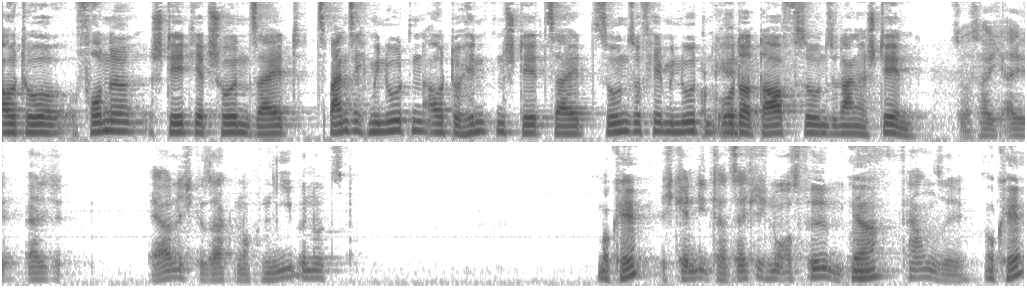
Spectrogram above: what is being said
Auto vorne steht jetzt schon seit 20 Minuten, Auto hinten steht seit so und so viel Minuten Okay. oder darf so und so lange stehen. So was habe ich ehrlich, ehrlich gesagt noch nie benutzt. Okay, Ich kenne die tatsächlich nur aus Filmen Ja. und Fernsehen. okay.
